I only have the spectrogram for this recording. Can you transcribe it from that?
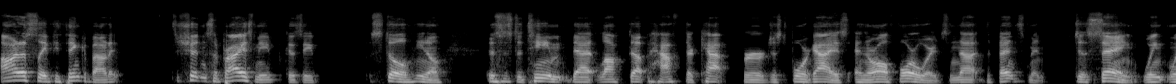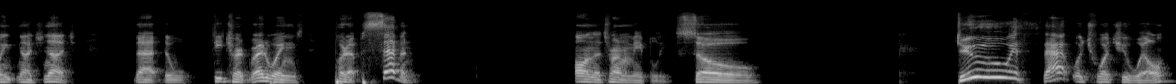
honestly, if you think about it, shouldn't surprise me because they still, you know, this is the team that locked up half their cap for just four guys, and they're all forwards and not defensemen. Just saying, wink, wink, nudge, nudge, that the Detroit Red Wings put up seven on the Toronto Maple Leafs. So do with that which what you will.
